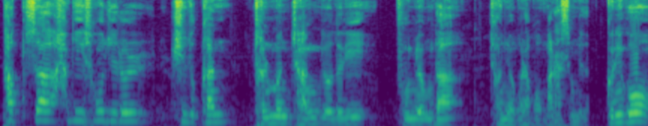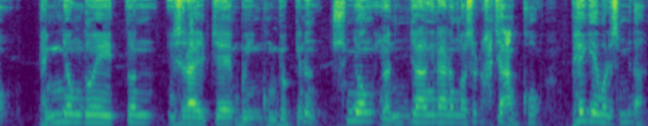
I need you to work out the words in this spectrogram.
박사 학위 소지를 취득한 젊은 장교들이 두 명 다 전역을 하고 말았습니다. 그리고 백령도에 있던 이스라엘제 무인 공격기는 수명 연장이라는 것을 하지 않고 폐기해버렸습니다.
